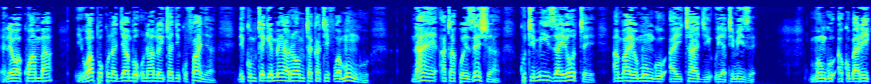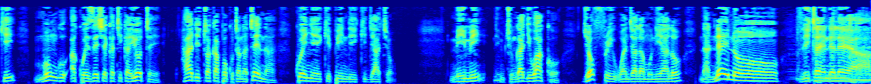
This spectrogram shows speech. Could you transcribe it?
Elewa kwamba iwapo kuna jambo unalohitaji kufanya ni kumtegemea roho mtakatifu wa mungu naye atakuwezesha kutimiza yote ambayo mungu ahitaji uyatimize mungu akubariki mungu akuwezeshe katika yote hadi tutakapokutana tena kwenye kipindi kijacho. Mimi ni mchungaji wako jofrey wanjala munialo na neno litaendelea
